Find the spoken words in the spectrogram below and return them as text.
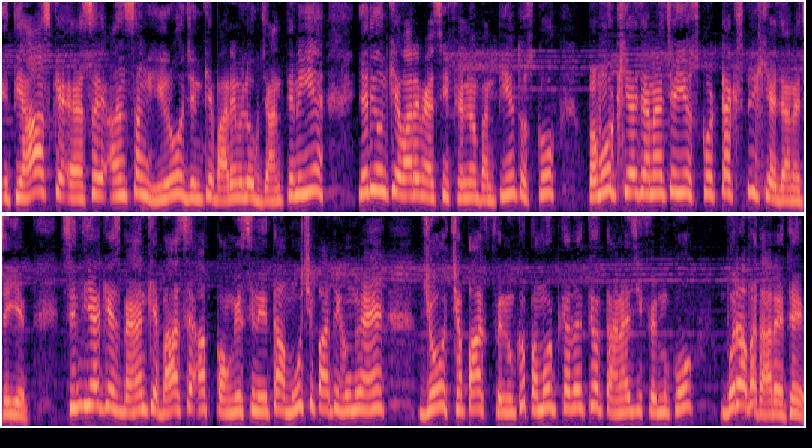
इतिहास के ऐसे अनसंग हीरो जिनके बारे में लोग जानते नहीं हैं, यदि उनके बारे में ऐसी फ़िल्में बनती हैं तो उसको प्रमोट किया जाना चाहिए, उसको टैक्स फ्री किया जाना चाहिए। सिंधिया के इस बयान के बाद से अब कांग्रेसी नेता मुँह छिपाते घूम रहे हैं, जो छपाक फ़िल्म को प्रमोट कर रहे थे और तानाजी फ़िल्म को बुरा बता रहे थे।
